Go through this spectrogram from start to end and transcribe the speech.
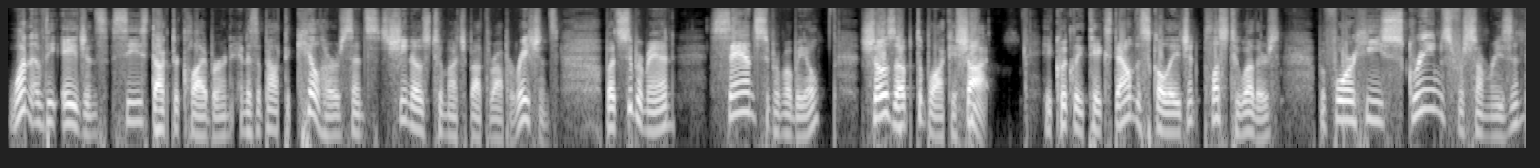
One of the agents sees Dr. Clyburn and is about to kill her since she knows too much about their operations. But Superman, sans Supermobile, shows up to block his shot. He quickly takes down the Skull Agent plus two others before he screams for some reason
